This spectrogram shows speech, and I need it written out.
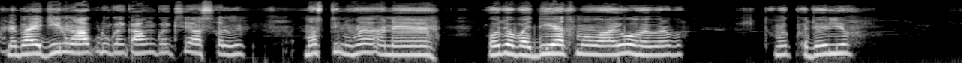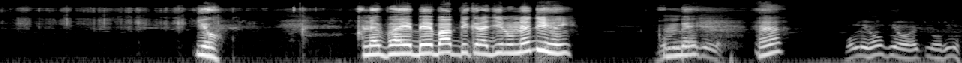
અને ભાઈ જીરું આપણું કંઈક આવું કંઈક છે અસલનું મસ્તીનું હે અને હોજો ભાઈ દી હાથમાં આવ્યો હોય બરાબર? તમે જોઈ લ્યો. જો અને ભાઈ બે બાપ દીકરા જીરું નદી હઈ? બે હે? બોલી શું કહેવાય એટલું રહ્યું?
